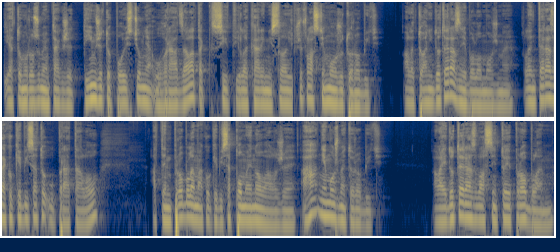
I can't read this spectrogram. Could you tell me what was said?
ja tomu rozumiem tak, že tým, že to poisťovňa uhrádzala, tak si tí lekári mysleli, že vlastne môžu to robiť. Ale to ani doteraz nebolo možné. Len teraz ako keby sa to upratalo a ten problém ako keby sa pomenoval, že aha, nemôžeme to robiť. Ale aj doteraz vlastne to je problém.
